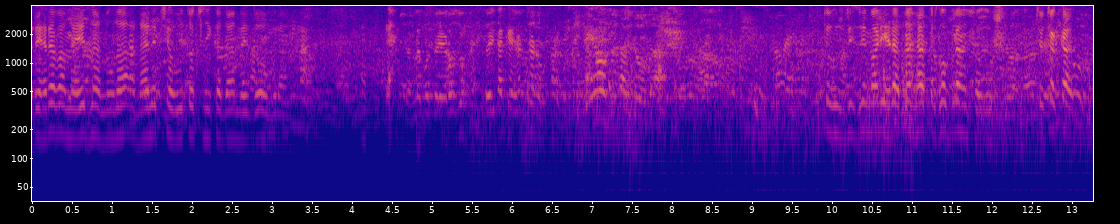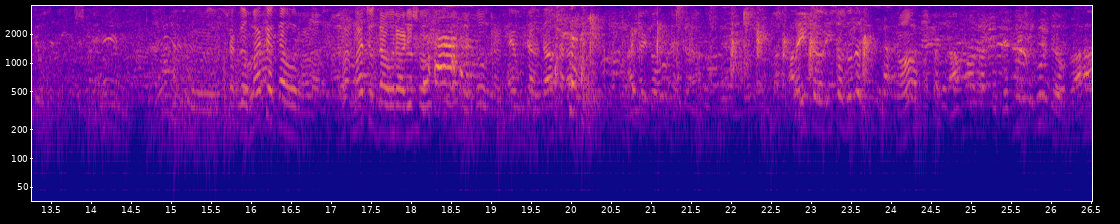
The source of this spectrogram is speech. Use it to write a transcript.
Prehrávame 1-0 a najlepšieho útočníka dáme do obrany. Však, lebo to je rozumné. To je také hrčarovské. To už by sme mali hrať na, na troch obrancov už. Čo čaká? Však to Maťo zahoral. Ma- Maťo zahoral, išiel do obrany. Dal sa na to. A to je to. Ale išiel, išiel dozadu. No, Tam mal takú sedmičku, to je aha.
